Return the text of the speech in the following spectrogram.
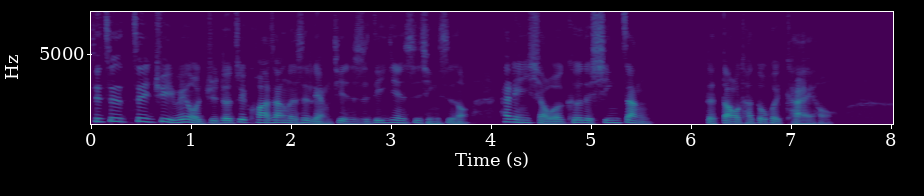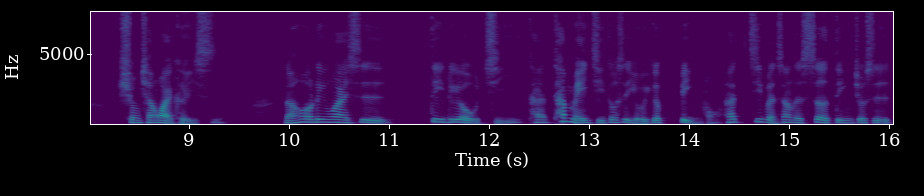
在 这这剧里面，我觉得最夸张的是两件事，第一件事情是哦，他连小儿科的心脏的刀他都会开哦，胸腔外科医师，然后另外是。第六集，他他每一集都是有一个病哦，他基本上的设定就是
